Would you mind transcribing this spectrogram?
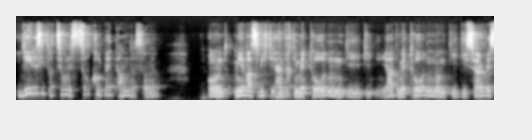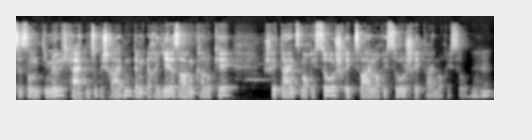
jede Situation ist so komplett anders, oder? Und mir war es wichtig, einfach die Methoden, die, die, ja, die Methoden und die, die Services und die Möglichkeiten zu beschreiben, damit nachher jeder sagen kann, okay, Schritt 1 mache ich so, Schritt 2 mache ich so, Schritt 3 mache ich so. Mhm.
